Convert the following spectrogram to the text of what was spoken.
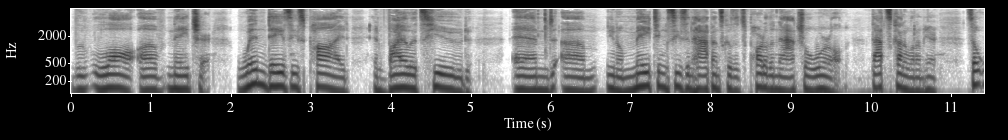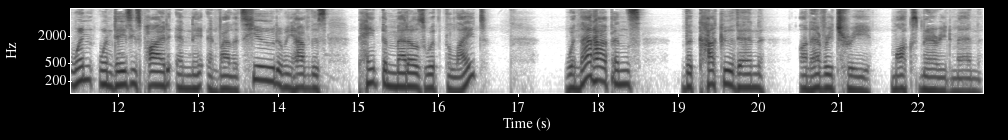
the law of nature. When daisies pied and violets hued, and um, you know, mating season happens because it's part of the natural world. That's kind of what I'm hearing. So when when daisies pied and and violets hued, and we have this paint the meadows with delight, when that happens, the cuckoo then on every tree mocks married men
